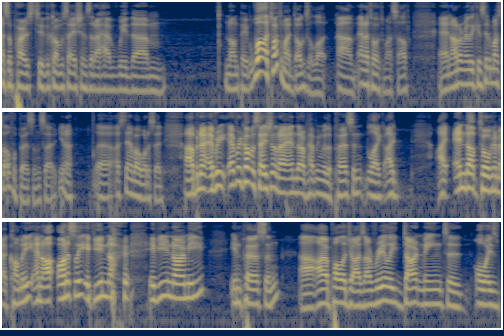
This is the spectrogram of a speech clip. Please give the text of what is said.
as opposed to the conversations that I have with um, non-people. Well, I talk to my dogs a lot, um, and I talk to myself, and I don't really consider myself a person, so you know, uh, I stand by what I said. Uh, but no, every every conversation that I ended up having with a person, like I, I end up talking about comedy, and I, honestly, if you know, if you know me in person. Uh, I apologize. I really don't mean to always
